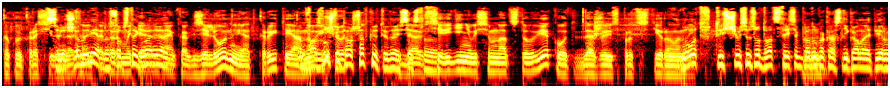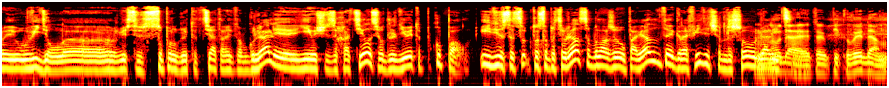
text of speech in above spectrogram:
такой красивый. Совершенно название, верно. Собственно мы говоря, знаем как зеленый, открытый. Оно воздушный, еще, потому что открытый, да, естественно. Да, в середине 18 века, вот даже из процитированной. Ну вот в 1823 году mm. как раз Николай I увидел э, вместе с супругой этот театр, они там гуляли, ей очень захотелось, он для нее это покупал. И единственное, кто сопротивлялся, была уже упомянутая графиня Чернышова-Голицына. Ну да, это пиковая дама.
